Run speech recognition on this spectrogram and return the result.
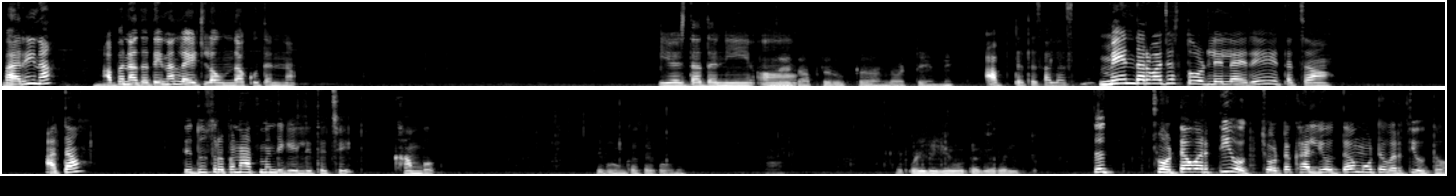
भारी ना? आपण आता ते ना लाइट लावून दाखवू त्यांना. यश दादानी आफ्टर उपटर आणलं वाटतं यांनी. आपटतच आला मेन दरवाजाच तोडलेला आहे रे त्याचा. आता? ते दुसरं पण आतमध्ये गेली त्याची खांब. इकडून कसं आहे पहिले हे होतं ग बाई. तर छोटं वरती होत छोटं खाली होतं मोठं वरती होतं.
